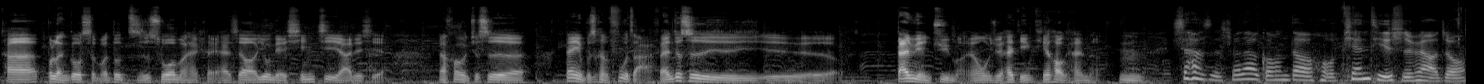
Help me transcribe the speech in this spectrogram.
她不能够什么都直说嘛，还可以还是要用点心计啊这些，然后就是但也不是很复杂，反正就是呃单元剧嘛，然后我觉得还挺挺好看的，嗯。笑死！说到宫斗，我偏题十秒钟。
